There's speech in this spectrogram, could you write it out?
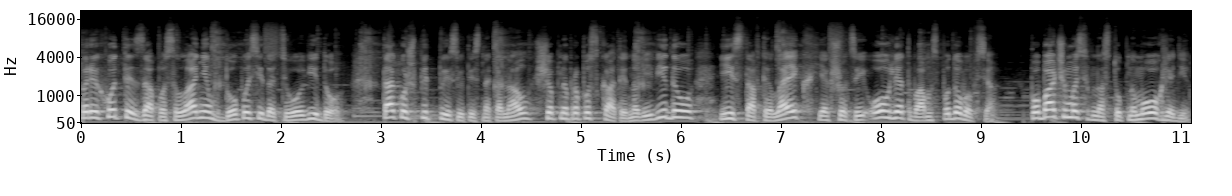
переходьте за посиланням в дописі до цього відео. Також підписуйтесь на канал, щоб не пропускати нові відео, і ставте лайк, якщо цей огляд вам сподобався. Побачимось в наступному огляді.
